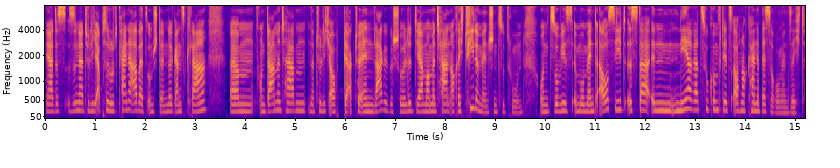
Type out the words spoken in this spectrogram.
Ja, das sind natürlich absolut keine Arbeitsumstände, ganz klar. Ähm, und damit haben natürlich auch der aktuellen Lage geschuldet, ja momentan auch recht viele Menschen zu tun. Und so wie es im Moment aussieht, ist da in näherer Zukunft jetzt auch noch keine Besserung in Sicht.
